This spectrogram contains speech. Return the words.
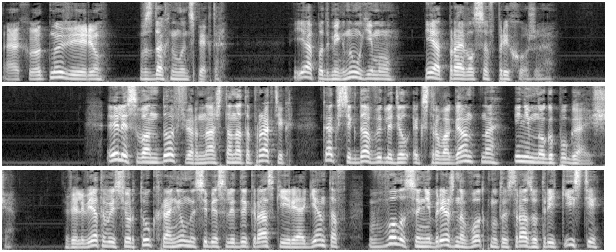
«Охотно верю», — вздохнул инспектор. Я подмигнул ему и отправился в прихожую. Элис Ван Доффер, наш тонатопрактик, как всегда выглядел экстравагантно и немного пугающе. Вельветовый сюртук хранил на себе следы краски и реагентов, в волосы небрежно воткнуты сразу три кисти,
